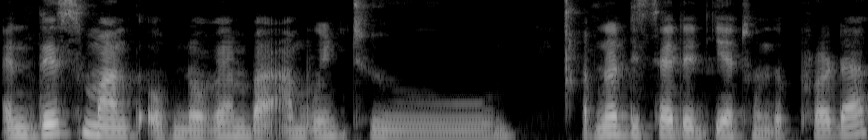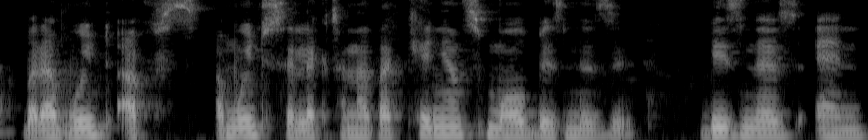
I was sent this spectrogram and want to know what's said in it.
And this month of November, I'm going to. I've not decided yet on the product, but I'm going to. I've, I'm going to select another Kenyan small business business and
